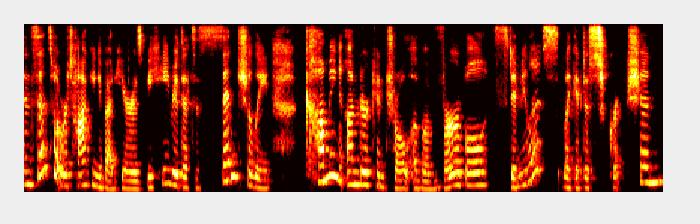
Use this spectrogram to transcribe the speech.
And since what we're talking about here is behavior that's essentially coming under control of a verbal stimulus, like a description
